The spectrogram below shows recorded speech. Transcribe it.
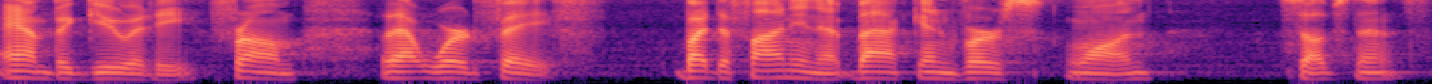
ambiguity from that word faith by defining it back in verse 1 substance,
